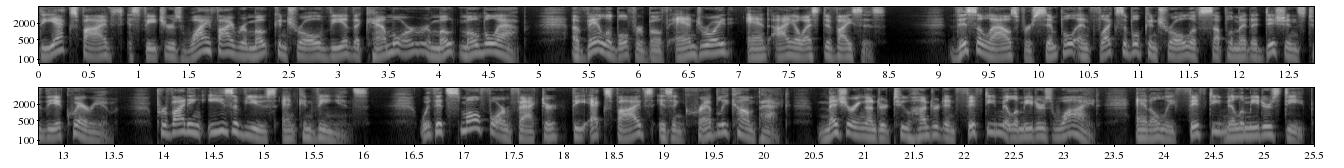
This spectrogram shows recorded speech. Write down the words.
The X5 features Wi-Fi remote control via the Kamoer Remote Mobile app, available for both Android and iOS devices. This allows for simple and flexible control of supplement additions to the aquarium, providing ease of use and convenience. With its small form factor, the X5s is incredibly compact, measuring under 250 millimeters wide and only 50 millimeters deep.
